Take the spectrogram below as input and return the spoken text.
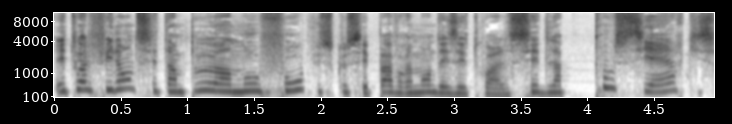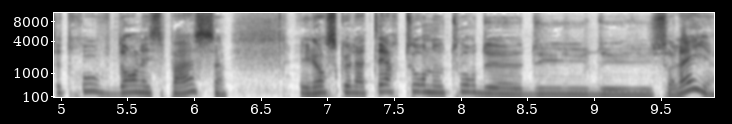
étoiles filantes, c'est un peu un mot faux puisque c'est pas vraiment des étoiles. C'est de la poussière qui se trouve dans l'espace. Et lorsque la Terre tourne autour de, du, Soleil,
